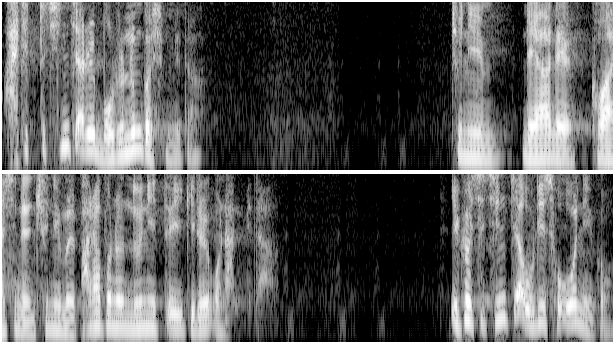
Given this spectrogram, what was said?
아직도 진짜를 모르는 것입니다. 주님, 내 안에 거하시는 주님을 바라보는 눈이 뜨이기를 원합니다. 이것이 진짜 우리 소원이고,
